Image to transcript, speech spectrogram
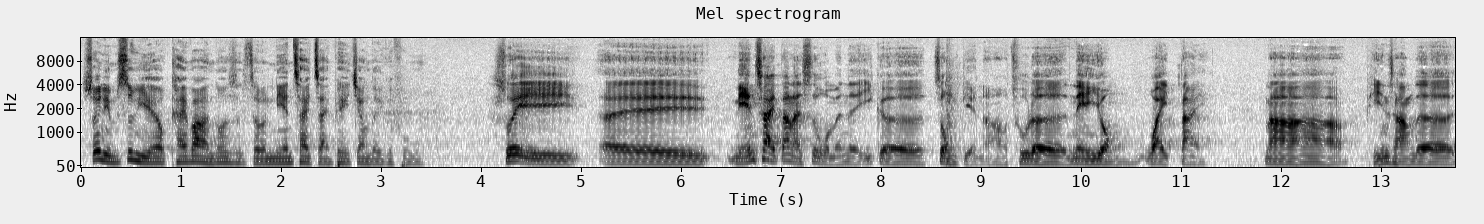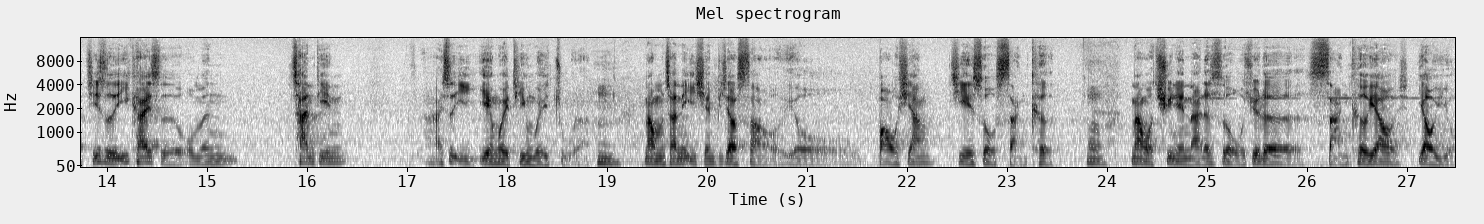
所以你们是不是也有开发很多什么年菜宅配这样的一个服务？所以呃，年菜当然是我们的一个重点了哈。除了内用外带，那平常的其实一开始我们餐厅还是以宴会厅为主了。嗯那我们餐厅以前比较少有包厢接受散客。嗯那我去年来的时候，我觉得散客要要有，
